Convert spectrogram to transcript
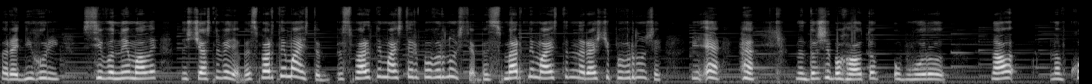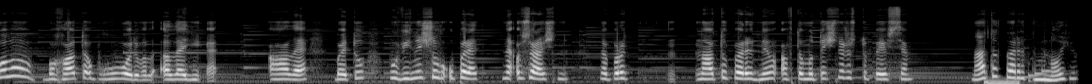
передній горі. Всі вони мали нещасну виля. Безсмертний майстер, безсмертний майстер повернувся. Безсмертний майстер нарешті повернувся. Він е, ге, надовше багато обговорювали. На... Навколо багато обговорювали, але е, але Байту повільно йшов уперед, не озрачно. Напрот... НАТО перед ним автоматично розступився. НАТО перед мною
